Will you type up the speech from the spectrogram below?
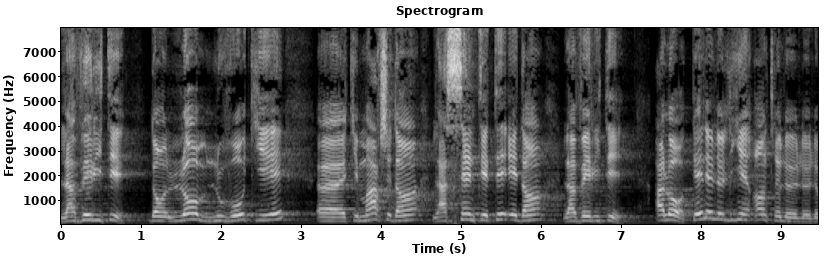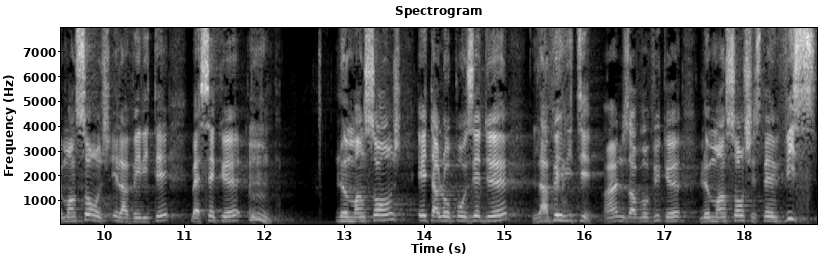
la vérité, donc l'homme nouveau qui est, qui marche dans la sainteté et dans la vérité. Alors, quel est le lien entre le, mensonge et la vérité? Ben, C'est que le mensonge est à l'opposé de la vérité. Hein. Nous avons vu que le mensonge, c'est un vice.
